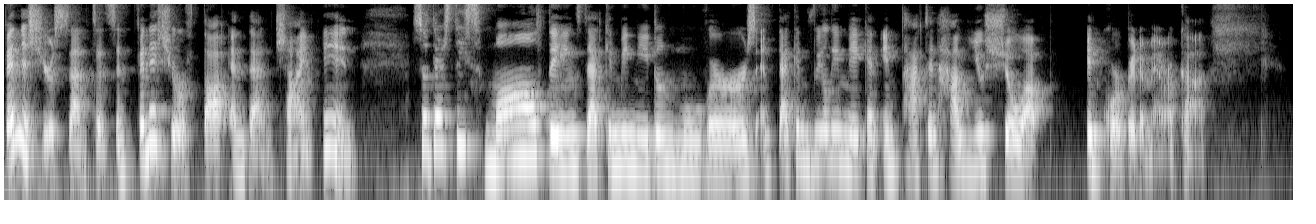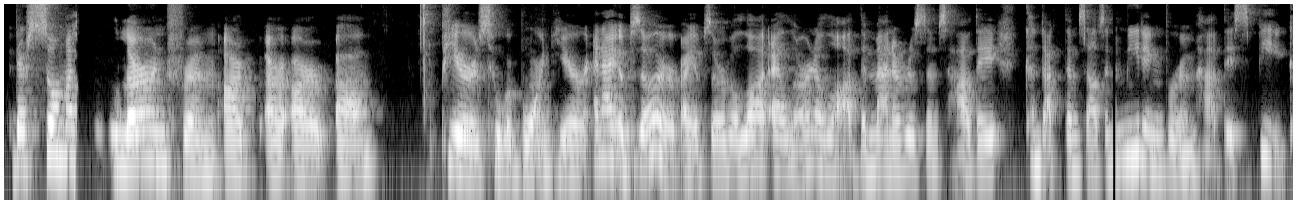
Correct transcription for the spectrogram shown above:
finish your sentence and finish your thought and then chime in. So there's these small things that can be needle movers and that can really make an impact in how you show up in corporate America. There's so much to learn from our our, our um, peers who were born here and i observe i observe a lot i learn a lot the mannerisms how they conduct themselves in a meeting room how they speak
